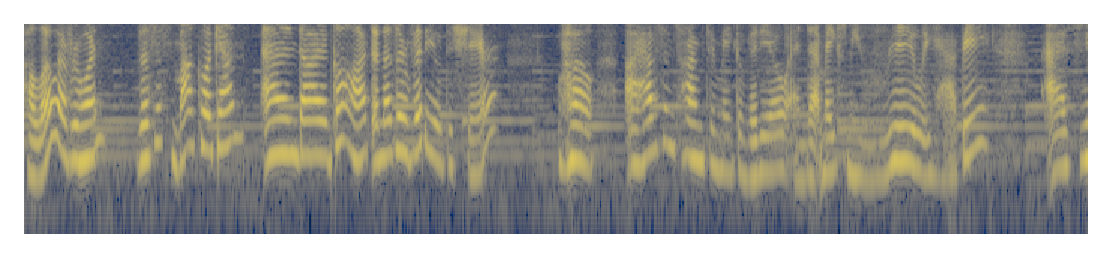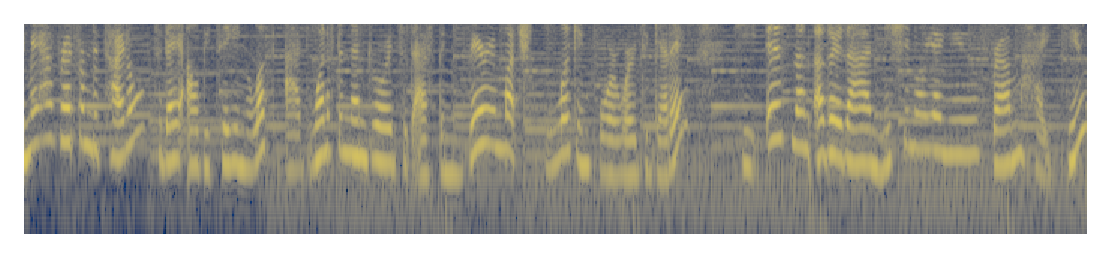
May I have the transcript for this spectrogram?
Hello everyone, this is Mako again, and I got another video to share. Well, I have some time to make a video, and that makes me really happy. As you may have read from the title, today I'll be taking a look at one of the Nendoroids that I've been very much looking forward to getting. He is none other than Nishinoya Yu from Haikyuu,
